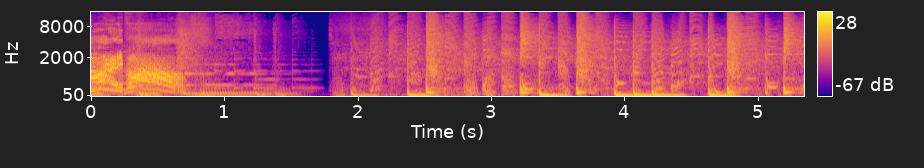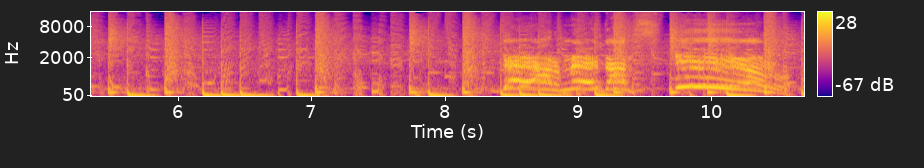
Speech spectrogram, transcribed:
my balls! They are made of steel!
